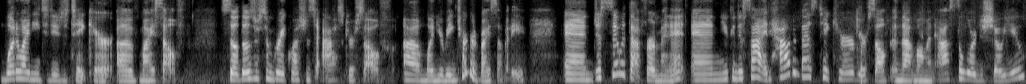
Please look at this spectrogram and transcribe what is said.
what do I need to do to take care of myself? So, those are some great questions to ask yourself um, when you're being triggered by somebody. And just sit with that for a minute and you can decide how to best take care of yourself in that moment. Ask the Lord to show you,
